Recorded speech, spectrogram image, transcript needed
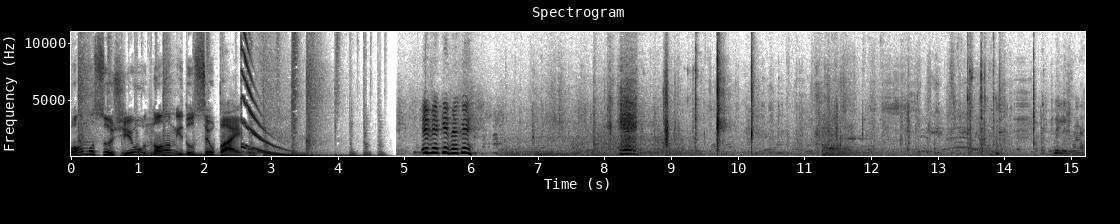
Como surgiu o nome do seu bairro? Ei, vem aqui, vem aqui. E aí? Beleza, né?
